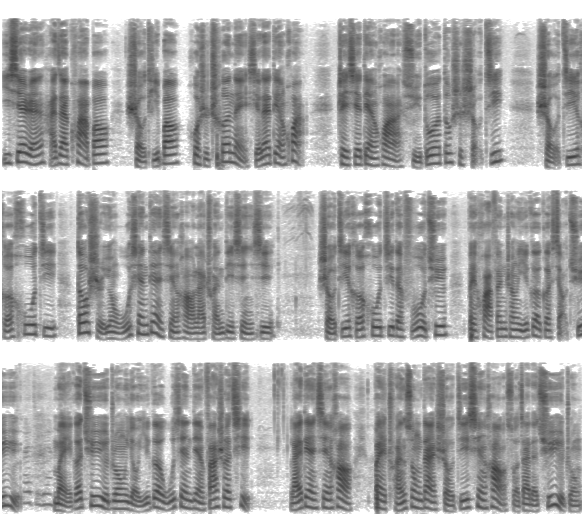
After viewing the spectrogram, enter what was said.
一些人还在挎包、手提包或是车内携带电话，这些电话许多都是手机。手机和呼机都使用无线电信号来传递信息。手机和呼机的服务区被划分成一个个小区域，每个区域中有一个无线电发射器。来电信号被传送在手机信号所在的区域中。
